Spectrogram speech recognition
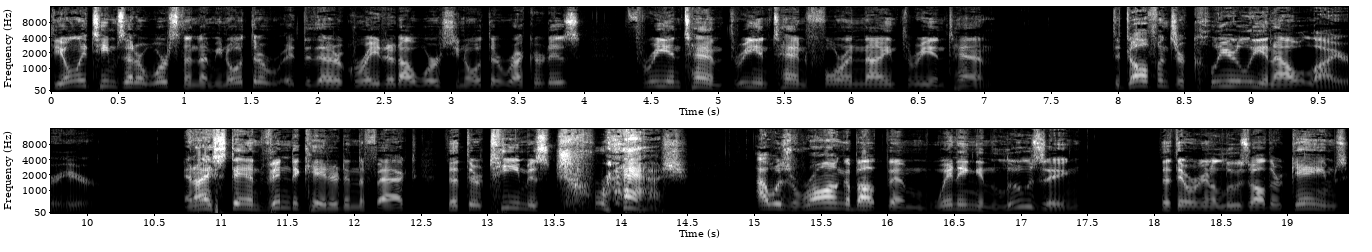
The only teams that are worse than them, you know what they're that are graded out worse. You know what their record is? Three and 10, 3 and 10, 4 and 9, 3 and 10. The Dolphins are clearly an outlier here. And I stand vindicated in the fact that their team is trash. I was wrong about them winning and losing, that they were going to lose all their games.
